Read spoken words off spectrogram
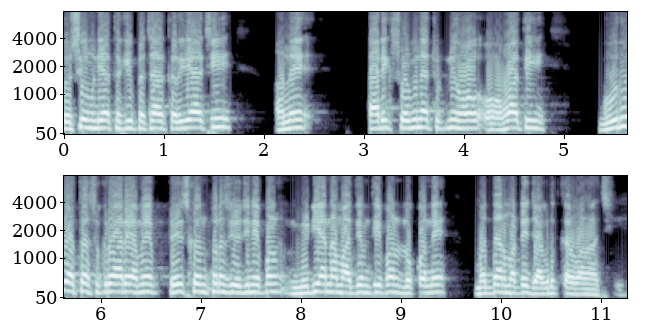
સોશિયલ મીડિયા થકી પ્રચાર કરી રહ્યા છીએ અને તારીખ સોળમીના ચૂંટણી હોવાથી ગુરુ અથવા શુક્રવારે અમે પ્રેસ કોન્ફરન્સ યોજીને પણ મીડિયાના માધ્યમથી પણ લોકોને મતદાન માટે જાગૃત કરવાના છીએ.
